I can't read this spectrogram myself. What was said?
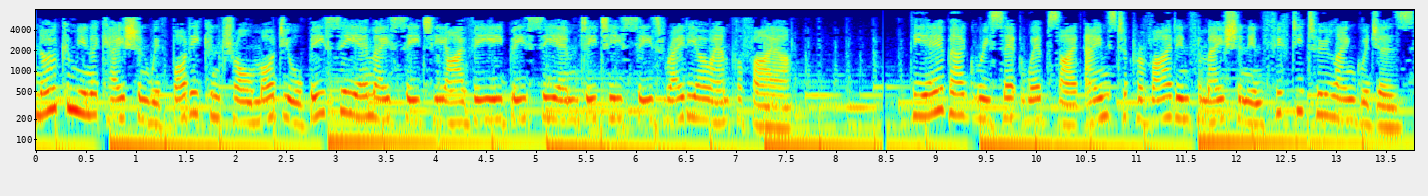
No communication with body control module BCMACTIVE BCM-DTC's radio amplifier. The Airbag Reset website aims to provide information in 52 languages.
